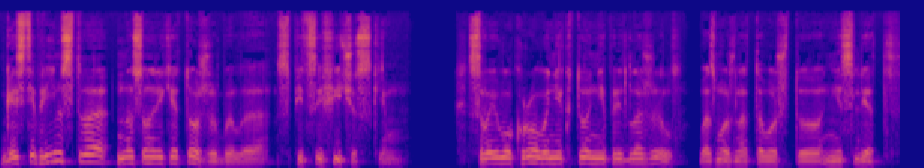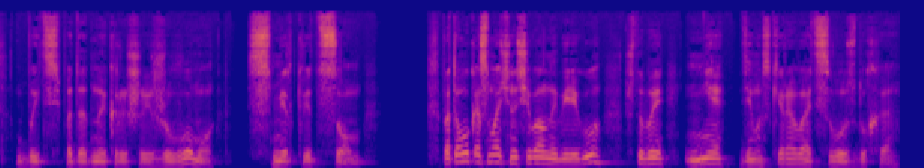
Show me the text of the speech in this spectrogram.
Гостеприимство на Сонрике тоже было специфическим. Своего крова никто не предложил, возможно, от того, что не след быть под одной крышей живому с мертвецом. Потому Космач ночевал на берегу, чтобы не демаскировать с воздуха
